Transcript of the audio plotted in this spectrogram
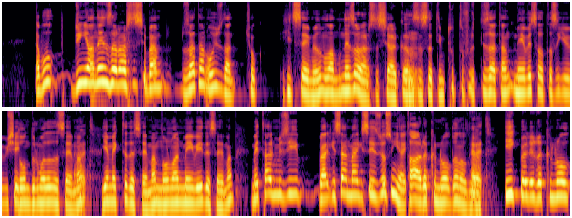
ya bu dünyanın en zararsız şey. Ben zaten o yüzden çok hiç sevmiyordum. Ulan bu ne zararsız şarkı Hmm. anasını satayım. Tuttu frutti zaten meyve salatası gibi bir şey. Dondurmada da sevmem. Evet. Yemekte de sevmem. Normal meyveyi de sevmem. Metal müziği belgesel belgesel izliyorsun ya. Ta rock'n'roll'dan alıyor. Evet. İlk böyle rock'n'roll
